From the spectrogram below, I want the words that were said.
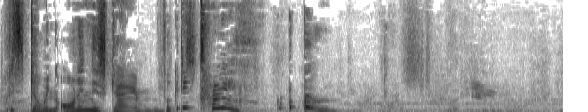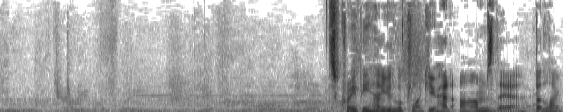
What is going on in this game? Look at his teeth! Look at them! Creepy how you looked like you had arms there, but like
